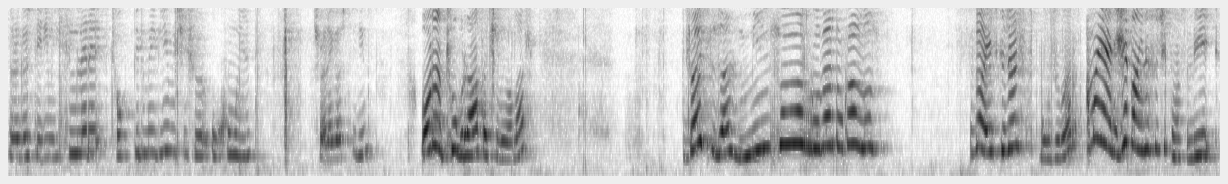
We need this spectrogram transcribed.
Şöyle göstereyim. İsimleri çok bilmediğim için şöyle okumayın. Şöyle göstereyim. Bu arada çok rahat açılıyorlar. Gayet güzel. Minson, Roberto Carlos gayet güzel futbolcular. Ama yani hep aynısı çıkmasın. Bir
